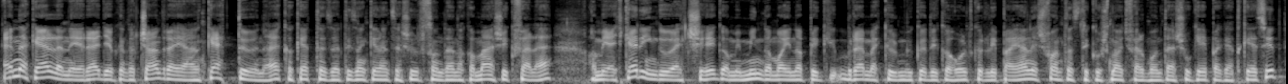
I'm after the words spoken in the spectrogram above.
Ennek ellenére egyébként a Chandrayaan 2-nek, a 2019-es űrszondának a másik fele, ami egy keringő egység, ami mind a mai napig remekül működik a hold körüli pályán, és fantasztikus nagy felbontású képeket készít.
